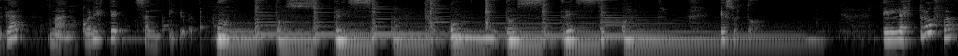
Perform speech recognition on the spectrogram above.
pulgar, mano, con este saltillo, ¿verdad? Un, dos, tres y cuatro. Un, dos, tres y cuatro. Eso es todo. En la estrofa,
